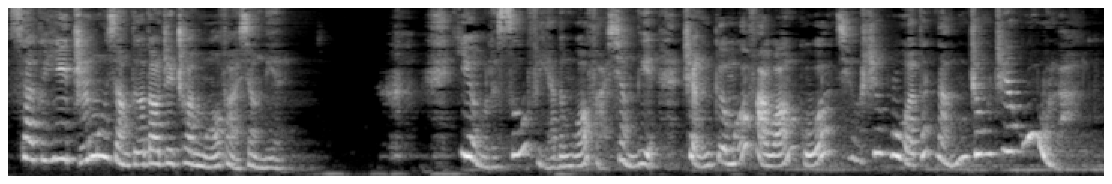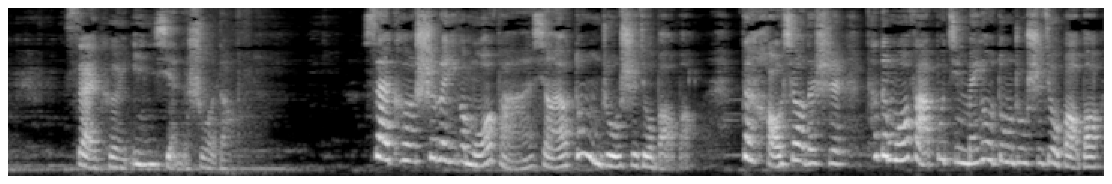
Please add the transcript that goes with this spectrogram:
赛克一直梦想得到这串魔法项链。有了苏菲亚的魔法项链，整个魔法王国就是我的囊中之物了。赛克阴险地说道。赛克施了一个魔法，想要冻住狮鹫宝宝。但好笑的是，他的魔法不仅没有冻住狮鹫宝宝，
